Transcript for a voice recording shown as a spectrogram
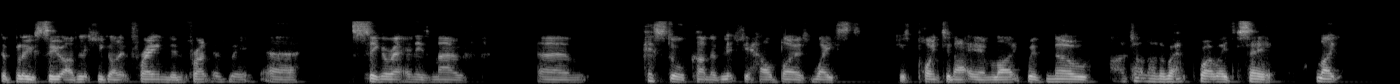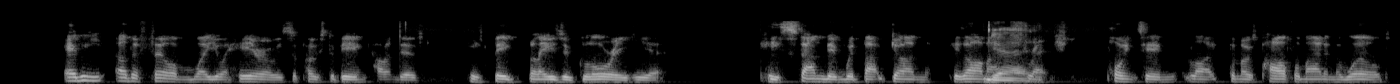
the blue suit. I've literally got it framed in front of me. Uh, cigarette in his mouth, um, pistol kind of literally held by his waist, just pointing at him like with no. I don't know the right, right way to say it. Like any other film where your hero is supposed to be in kind of his big blaze of glory here. He's standing with that gun, his arm Yeah. outstretched, pointing like the most powerful man in the world.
